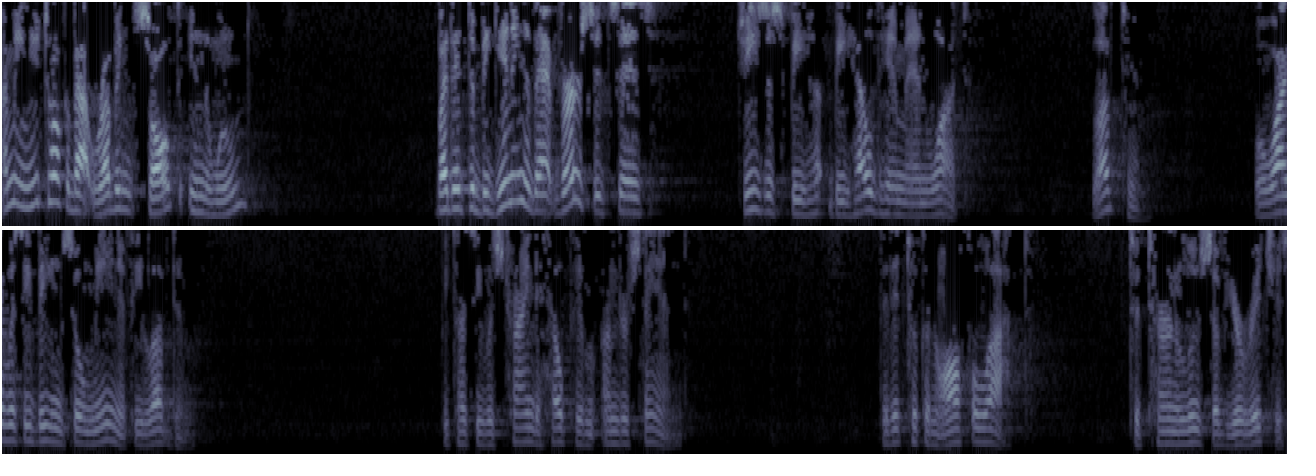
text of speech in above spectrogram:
I mean, you talk about rubbing salt in the wound. But at the beginning of that verse, it says, Jesus beheld him and what? Loved him. Well, why was he being so mean if he loved him? Because he was trying to help him understand that it took an awful lot to turn loose of your riches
